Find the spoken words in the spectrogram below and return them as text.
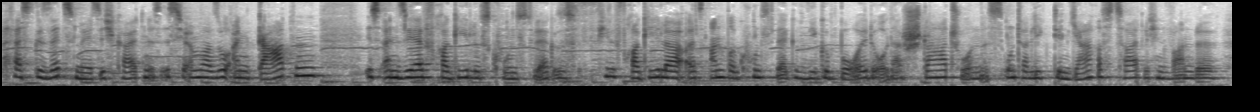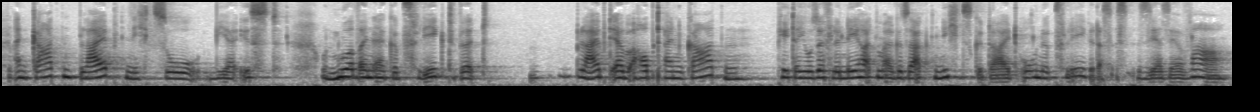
Was heißt Gesetzmäßigkeiten? Es ist ja immer so, ein Garten ist ein sehr fragiles Kunstwerk. Es ist viel fragiler als andere Kunstwerke wie Gebäude oder Statuen. Es unterliegt dem jahreszeitlichen Wandel. Ein Garten bleibt nicht so, wie er ist. Und nur wenn er gepflegt wird, bleibt er überhaupt ein Garten? Peter Josef Lené hat mal gesagt, nichts gedeiht ohne Pflege. Das ist sehr, sehr wahr.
